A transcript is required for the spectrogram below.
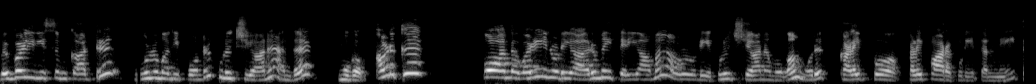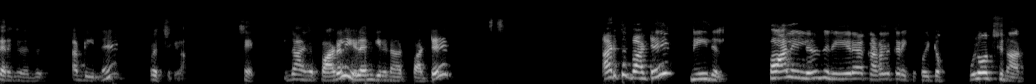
வெவ்வழி வீசும் காற்று முழுமதி போன்ற குளிர்ச்சியான அந்த முகம். அவனுக்கு இப்போ அந்த வழியினுடைய அருமை தெரியாமல் அவளுடைய குளிர்ச்சியான முகம் ஒரு களைப்போ களைப்பாறக்கூடிய தன்மையை தருகிறது அப்படின்னு வச்சுக்கலாம். சரி இதான் இந்த பாடல். இளங்கிரனார் பாட்டு. அடுத்த பாட்டு நெய்தல். பாலையிலிருந்து நேரா கடற்கரைக்கு போயிட்டோம். உலோச்சனார்.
